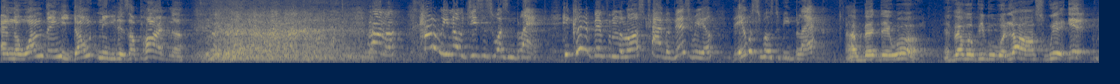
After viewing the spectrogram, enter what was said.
and the one thing he don't need is a partner. Mama, how do we know Jesus wasn't black? He could have been from the lost tribe of Israel. They were supposed to be black. I bet they were. If ever people were lost, we're it.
